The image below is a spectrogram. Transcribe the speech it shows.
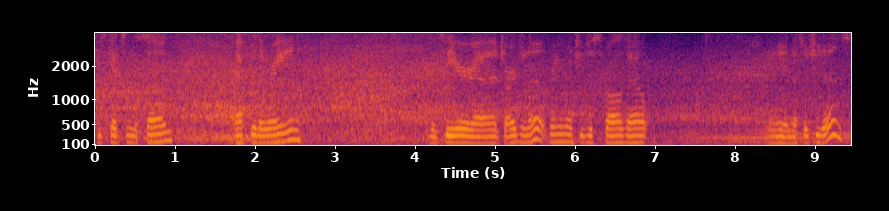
She's catching the sun after the rain. You can see her uh, charging up. Pretty much she just sprawls out. And that's what she does.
